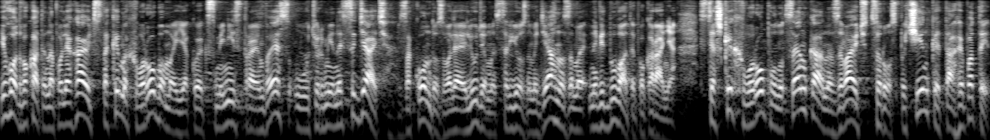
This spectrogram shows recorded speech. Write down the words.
Його адвокати наполягають з такими хворобами, як у екс-міністра МВС, у тюрмі не сидять. Закон дозволяє людям із серйозними діагнозами не відбувати покарання. З тяжких хвороб у Луценка називають цироз печінки та гепатит.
